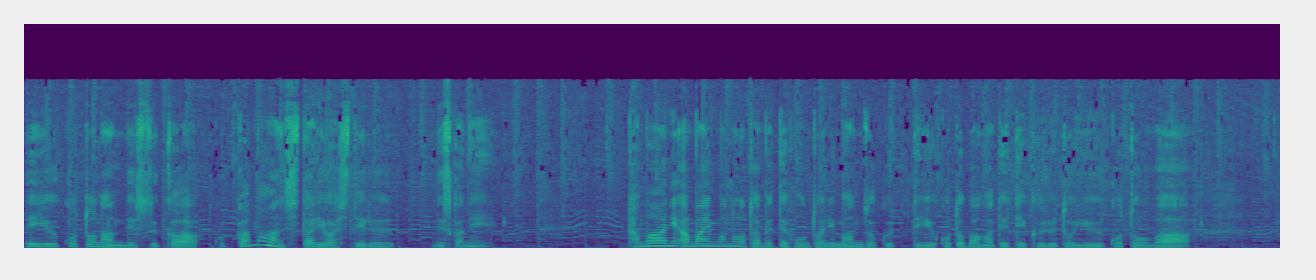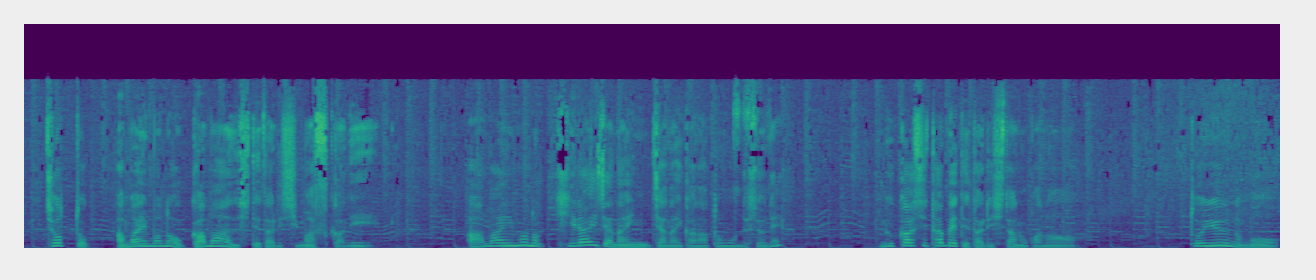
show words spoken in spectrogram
ていうことなんですがこれ我慢したりはしてるんですかね？たまに甘いものを食べて本当に満足っていう言葉が出てくるということはちょっと甘いものを我慢してたりしますかね？甘いもの嫌いじゃないんじゃないかなと思うんですよね。昔食べてたりしたのかな？というのも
